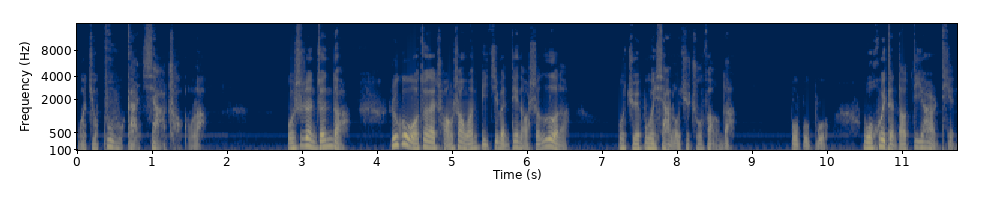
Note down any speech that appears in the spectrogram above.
我就不敢下床了。我是认真的。如果我坐在床上玩笔记本电脑时饿了，我绝不会下楼去厨房的。不不不，我会等到第二天。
